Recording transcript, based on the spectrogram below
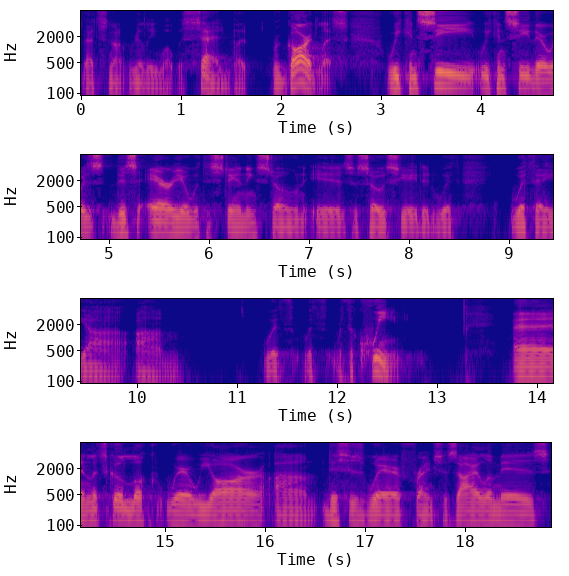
that's not really what was said, but regardless, we can see, we can see there was this area with the standing stone is associated with, with a, uh, um, with, with, with the queen. And let's go look where we are. Um, this is where French Asylum is.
